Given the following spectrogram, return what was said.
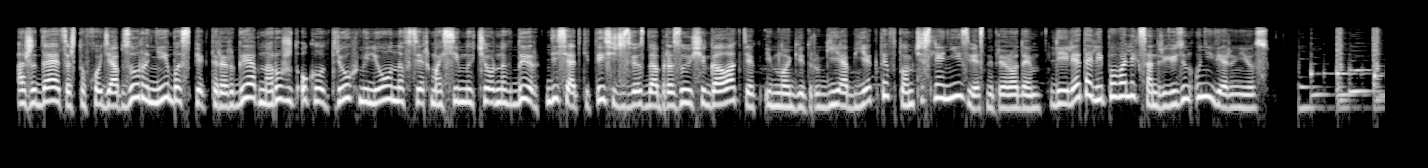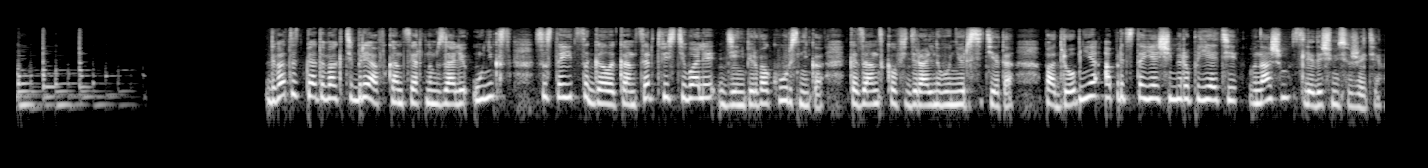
Ожидается, что в ходе обзора неба спектр РГ обнаружит около трех миллионов сверхмассивных черных дыр, десятки тысяч звездообразующих галактик и многие другие объекты, в том числе неизвестной природы. Лилия Талипова, Александр Юдин, Универ News. 25 октября в концертном зале «Уникс» состоится гала-концерт фестиваля «День первокурсника» Казанского федерального университета. Подробнее о предстоящем мероприятии в нашем следующем сюжете.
